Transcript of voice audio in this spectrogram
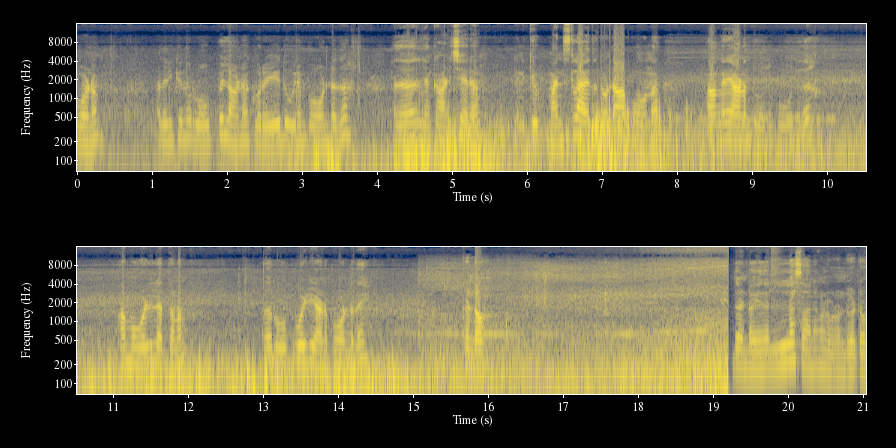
പോകണം അതെനിക്കൊന്ന് റോപ്പിലാണ് കുറേ ദൂരം പോകേണ്ടത്. അത് ഞാൻ കാണിച്ചു തരാം. എനിക്ക് മനസ്സിലായത് കൊണ്ട് ആ പോകുന്ന അങ്ങനെയാണെന്ന് തോന്നുന്നു പോകുന്നത്. ആ മുകളിലെത്തണം. അത് റോപ്പ് വഴിയാണ് പോകേണ്ടത്. കണ്ടോ? ഇതുണ്ടോ ഇതെല്ലാ സാധനങ്ങളും ഇവിടെ ഉണ്ട് കേട്ടോ.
